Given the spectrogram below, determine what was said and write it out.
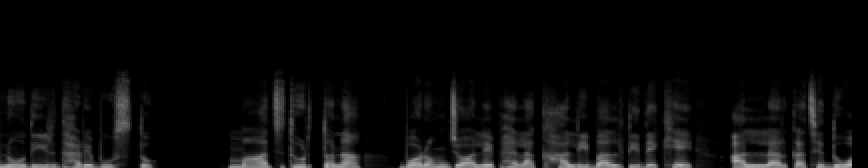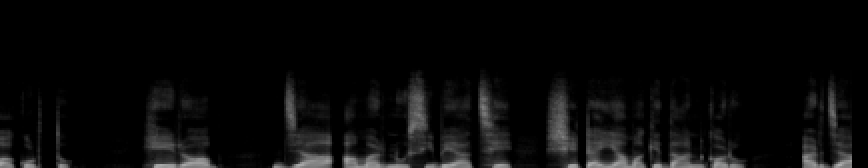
নদীর ধারে বসত। মাছ ধরত না বরং জলে ফেলা খালি বালতি দেখে আল্লাহর কাছে দোয়া করত। হে রব, যা আমার নসিবে আছে, সেটাই আমাকে দান করো, আর যা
